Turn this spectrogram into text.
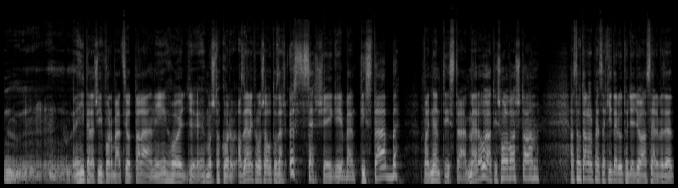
mm, hiteles információt találni, hogy most akkor az elektromos autózás összességében tisztább, vagy nem tisztább. Mert olyat is olvastam, aztán utána persze kiderült, hogy egy olyan szervezet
